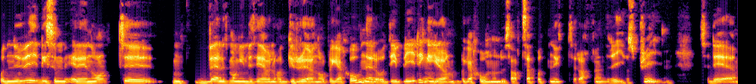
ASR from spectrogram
och nu är, liksom, är det enormt eh, Väldigt många investerare vill ha gröna obligationer och det blir ingen grön obligation om du satsar på ett nytt raffinaderi hos Preem. Så det,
